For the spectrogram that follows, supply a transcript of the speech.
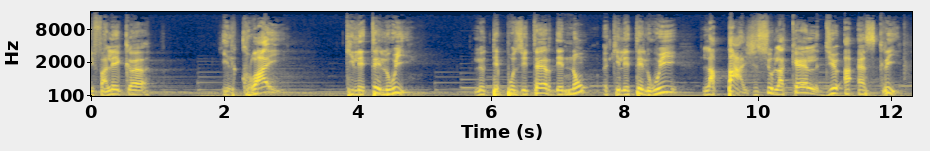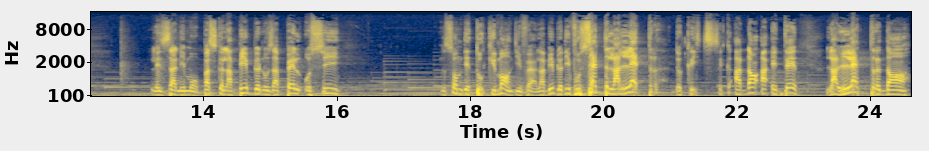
Il fallait qu'il croie qu'il était lui, le dépositaire des noms, qu'il était lui, la page sur laquelle Dieu a inscrit les animaux. Parce que la Bible nous appelle aussi nous sommes des documents divins. La Bible dit, vous êtes la lettre de Christ. C'est qu'Adam a été la lettre dans,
